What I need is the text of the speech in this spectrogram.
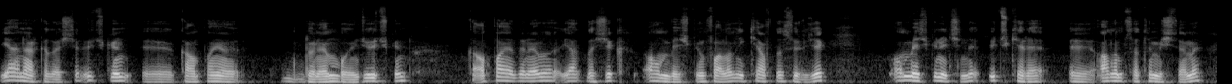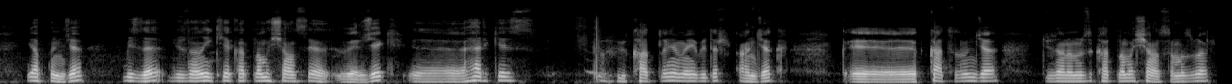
Yani arkadaşlar 3 gün e, kampanya dönemi boyunca 3 gün Kampanya dönemi yaklaşık 15 gün falan 2 hafta sürecek. 15 gün içinde 3 kere e, alım satım işlemi yapınca bize cüzdanı ikiye katlama şansı verecek. E, herkes katlayamayabilir ancak e, katılınca cüzdanımızı katlama şansımız var.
